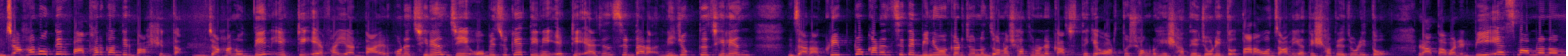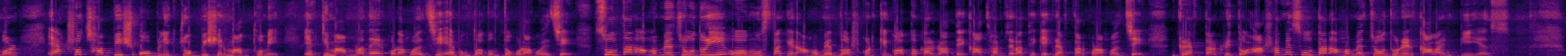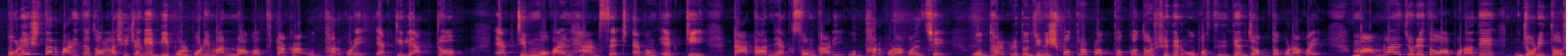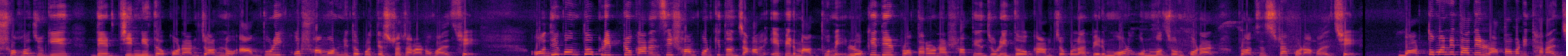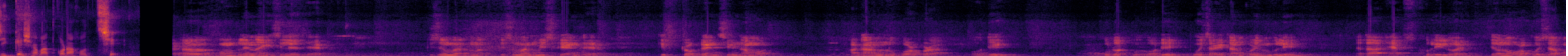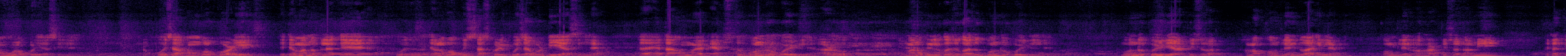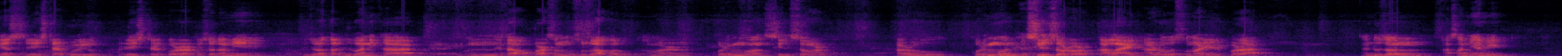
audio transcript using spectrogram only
জাহানউদ্দিন পাথারকান্দির বাসিন্দা। জাহানউদ্দিন একটি এফআইআর দায়ের করেছিলেন যে অভিযোগে তিনি একটি এজেন্সির দ্বারা নিযুক্ত ছিলেন যারা ক্রিপ্টোকারেন্সিতে বিনিয়োগের জন্য জনসাধারণের কাছ থেকে অর্থ সংগ্রহের সাথে জড়িত, তারাও জালিয়াতির সাথে জড়িত। রাতাবাড়ির পিএস মামলা নম্বর একশো ছাব্বিশ অবলিক চব্বিশের মাধ্যমে একটি মামলা দায়ের করা হয়েছে এবং তদন্ত করা হয়েছে। সুলতান আহমেদ চৌধুরী ও মুস্তাকিন আহমেদ লস্করকে গতকাল রাতে কাছাড় জেলা থেকে গ্রেফতার করা হয়েছে। গ্রেফতারকৃত আসামে সুলতান আহমেদ চৌধুরীর কালাইন পিএস। পুলিশ তার বাড়িতে তল্লাশি চালিয়ে বিপুল পরিমাণ নগদ টাকা উদ্ধার করে। একটি ল্যাপটপ, একটি মোবাইল হ্যান্ডসেট এবং একটি টাটা ন্যাক্সন গাড়ি উদ্ধার করা হয়েছে। উদ্ধারকৃত জিনিসপত্র প্রত্যক্ষদর্শীদের উপস্থিতিতে জব্দ করা হয়। মামলায় জড়িত অপরাধে জড়িত সহযোগীদের চিহ্নিত করার জন্য আন্তরিক ও সমন্বিত প্রচেষ্টা চালানো হয়েছে। অধিকন্তু ক্রিপ্টোকারেন্সি সম্পর্কিত জাল অ্যাপের মাধ্যমে লোকেদের প্রতারণার সাথে জড়িত কার্যকলাপের মোড় উন্মোচন করার প্রচেষ্টা করা হয়েছে। বর্তমানে তাদের রাতাবাড়ি থানায় জিজ্ঞাসাবাদ করা হচ্ছে। এটা কমপ্লেইন আহিছিলে যে কিছুমান কিছুমান মিছক্ৰেণ্টে ক্ৰিপ্ট'কাৰেঞ্চিৰ নামত সাধাৰণ লোকৰ পৰা অধিক সুদত অধিক পইচা ৰিটাৰ্ণ কৰিম বুলি এটা এপছ খুলি লৈ তেওঁলোকৰ পইচা সংগ্ৰহ কৰি আছিলে। পইচা সংগ্ৰহ কৰি যেতিয়া মানুহবিলাকে তেওঁলোকক বিশ্বাস কৰি পইচাবোৰ দি আছিলে এটা সময়ত এপছটো বন্ধ কৰি দিলে আৰু মানুহখিনিৰ লগত যোগাযোগ বন্ধ কৰি দিলে। বন্ধ কৰি দিয়াৰ পিছত আমাক কমপ্লেইনটো আহিলে। কমপ্লেইন অহাৰ পিছত আমি এটা কেছ ৰেজিষ্টাৰ কৰিলোঁ। ৰেজিষ্টাৰ কৰাৰ পিছত আমি যোৱাকাল যোৱা নিশা এটা অপাৰেশ্যন চলোৱা হ'ল। আমাৰ কৰিমগঞ্জ শিলচৰ আৰু কৰিমগঞ্জ শিলচৰৰ কালাইন আৰু সোণাৰীৰ পৰা দুজন আছামী আমি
